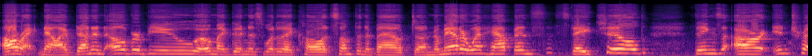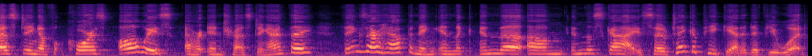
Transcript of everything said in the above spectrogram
All right, now I've done an overview. Oh my goodness, what did I call it? Something about uh, no matter what happens, stay chilled. Things are interesting, of course, always are interesting, aren't they? Things are happening in the in the um, in the sky. So take a peek at it if you would.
